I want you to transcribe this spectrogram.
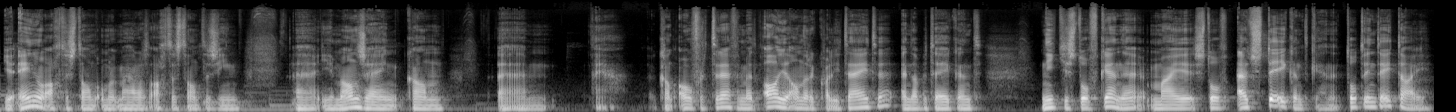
je 1-0 achterstand, om het maar als achterstand te zien, eh, je man zijn kan, ehm, nou ja, kan overtreffen met al je andere kwaliteiten. En dat betekent niet je stof kennen, maar je stof uitstekend kennen, tot in detail.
